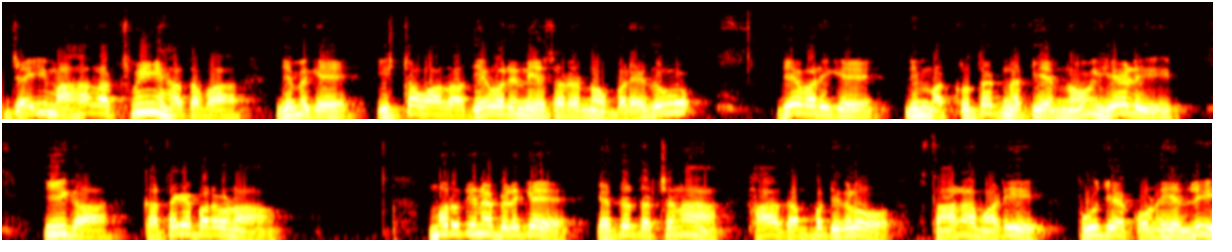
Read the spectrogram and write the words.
ಜೈ ಮಹಾಲಕ್ಷ್ಮಿ ಅಥವಾ ನಿಮಗೆ ಇಷ್ಟವಾದ ದೇವರಿನ ಹೆಸರನ್ನು ಬರೆದು ದೇವರಿಗೆ ನಿಮ್ಮ ಕೃತಜ್ಞತೆಯನ್ನು ಹೇಳಿ. ಈಗ ಕಥೆಗೆ ಬರೋಣ. ಮರುದಿನ ಬೆಳಗ್ಗೆ ಎದ್ದ ತಕ್ಷಣ ಆ ದಂಪತಿಗಳು ಸ್ನಾನ ಮಾಡಿ ಪೂಜೆಯ ಕೋಣೆಯಲ್ಲಿ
